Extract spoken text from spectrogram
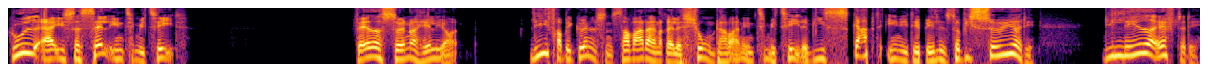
Gud er i sig selv intimitet. Fader, søn og helligånd. Lige fra begyndelsen, så var der en relation, der var en intimitet, og vi er skabt ind i det billede, så vi søger det. Vi leder efter det.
